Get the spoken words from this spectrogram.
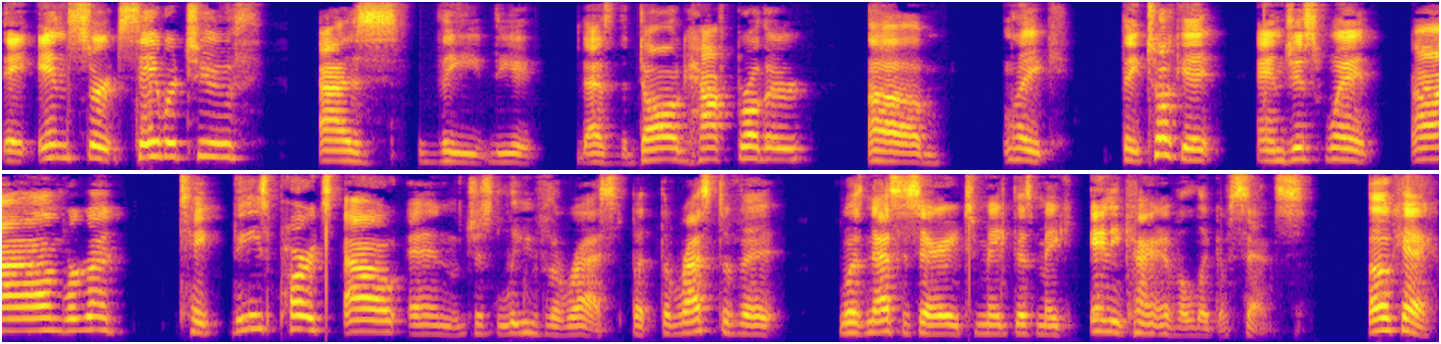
they insert Sabretooth as the the as the dog half brother. Um like they took it and just went, um, we're gonna take these parts out and just leave the rest. But the rest of it was necessary to make this make any kind of a lick of sense. Okay,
